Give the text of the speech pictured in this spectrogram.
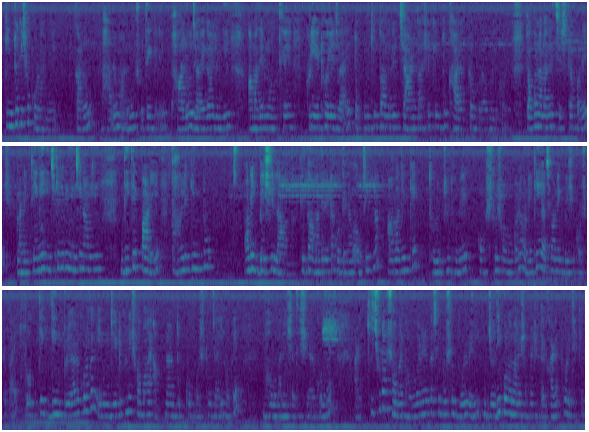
কিন্তু কিছু করার নেই। কারণ ভালো মানুষ হতে গেলে ভালো জায়গা যদি আমাদের মধ্যে ক্রিয়েট হয়ে যায়, তখন কিন্তু আমাদের চারপাশে কিন্তু খারাপটা ঘোরাঘুরি করে। তখন আমাদের চেষ্টা করে মানে টেনে ইচড়ে যদি নিচে নামিয়ে দিতে পারে, তাহলে কিন্তু অনেক বেশি লাভ। কিন্তু আমাদের এটা হতে দেওয়া উচিত না। আমাদেরকে ধৈর্য ধরে, কষ্ট সহকারে অনেকেই আছে অনেক বেশি কষ্ট পায়। প্রত্যেক দিন প্রেয়ার করবেন এবং যেটুখানি সময় আপনার দুঃখ কষ্ট যাই হবে ভগবানের সাথে শেয়ার করবেন। আর কিছুটা সময় ভগবানের কাছে বসে বলবেন, যদি কোনো মানুষ আপনার সাথে খারাপ করে থাকে,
